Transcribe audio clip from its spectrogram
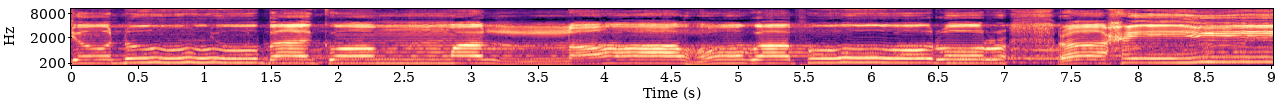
جنوبكم والله غفور رحيم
